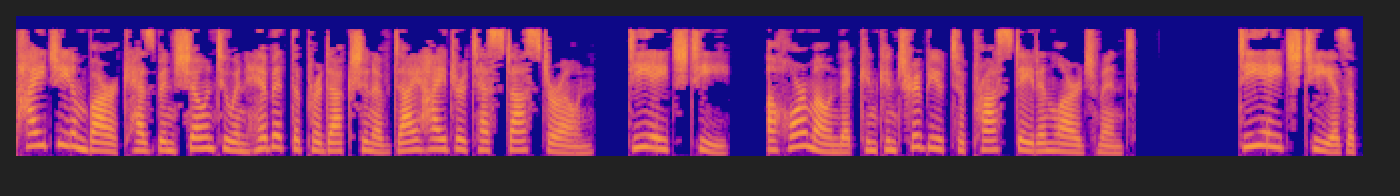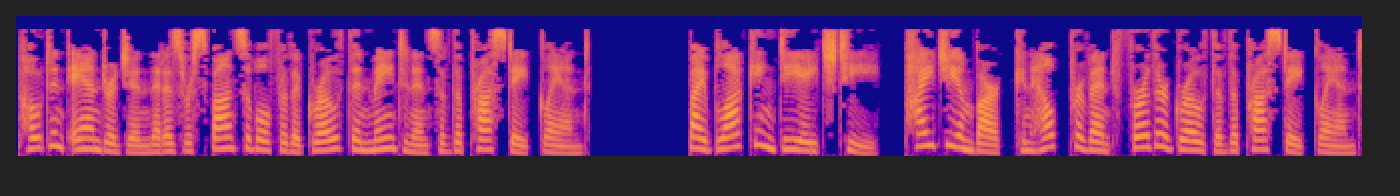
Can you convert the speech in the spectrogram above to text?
pygeum bark has been shown to inhibit the production of dihydrotestosterone, DHT, a hormone that can contribute to prostate enlargement. DHT is a potent androgen that is responsible for the growth and maintenance of the prostate gland. By blocking DHT, pygeum bark can help prevent further growth of the prostate gland.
